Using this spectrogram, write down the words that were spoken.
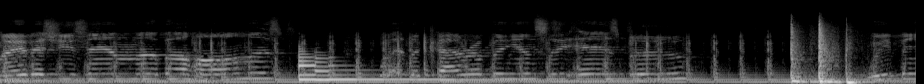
Maybe she's in Bahamas, where the Caribbean Sea is blue. We've been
